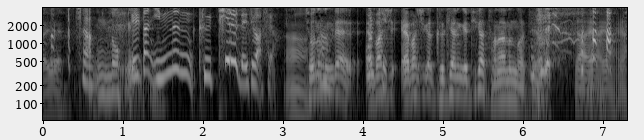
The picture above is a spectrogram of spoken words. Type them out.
알겠습니다. 예. 장롱. 일단 있는 그 티를 내지 마세요. 저는 근데 에바 씨, 에바 씨가 그렇게 하는 게 티가 더 나는 것 같아요. 야, 야, 야, 야.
